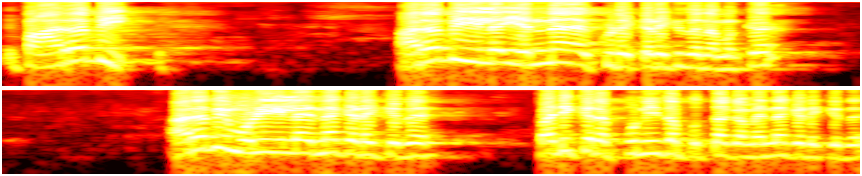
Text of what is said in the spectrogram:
இப்ப அரபி. அரபியில என்ன கிடைக்குது நமக்கு? அரபி மொழியில என்ன கிடைக்குது? படிக்கிற புனித புத்தகம் என்ன கிடைக்குது?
